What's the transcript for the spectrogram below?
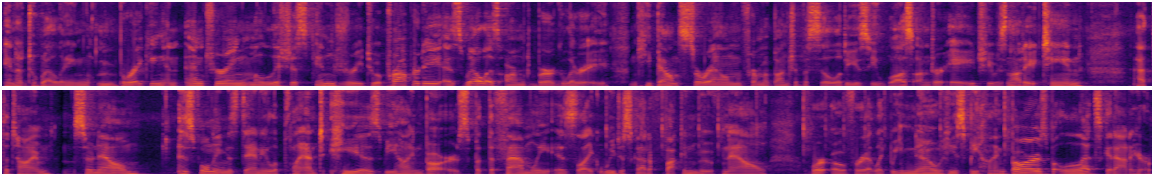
in a dwelling, breaking and entering, malicious injury to a property, as well as armed burglary. He bounced around from a bunch of facilities. He was underage, he was not 18 at the time. So now, his full name is Danny LaPlante. He is behind bars, but the family is like, we just gotta fucking move now. We're over it. Like, we know he's behind bars, but let's get out of here.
